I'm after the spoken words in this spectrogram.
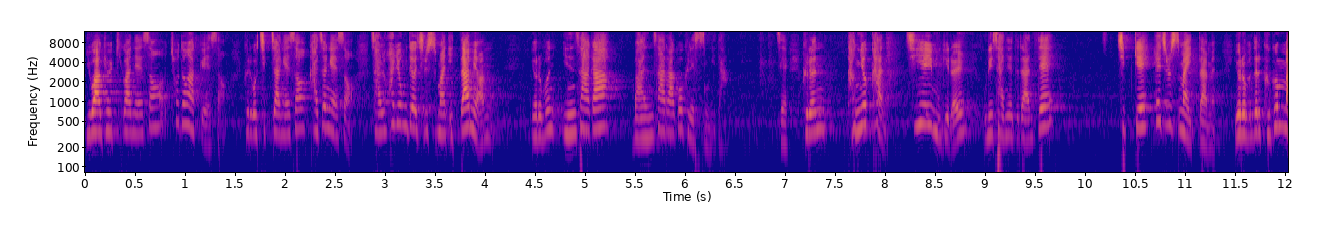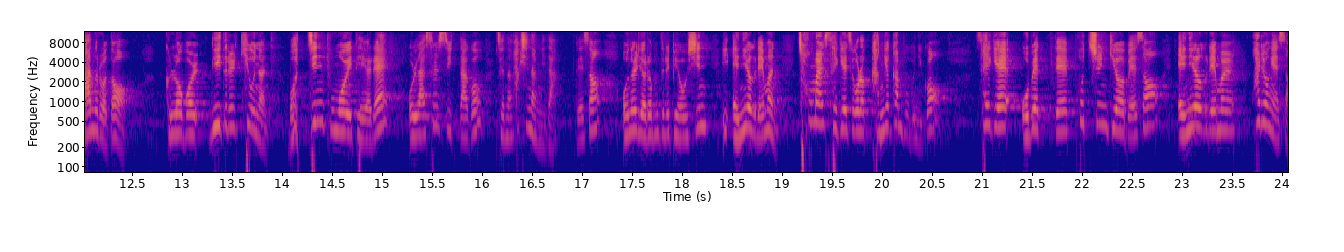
유아교육기관에서 초등학교에서 그리고 직장에서 가정에서 잘 활용되어질 수만 있다면 여러분 인사가 만사라고 그랬습니다. 이제 그런 강력한 지혜의 무기를 우리 자녀들한테 짚게 해줄 수만 있다면 여러분들 그것만으로도 글로벌 리드를 키우는 멋진 부모의 대열에 올라설 수 있다고 저는 확신합니다. 그래서 오늘 여러분들이 배우신 이 애니어그램은 정말 세계적으로 강력한 부분이고 세계 500대 포춘 기업에서 애니어그램을 활용해서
